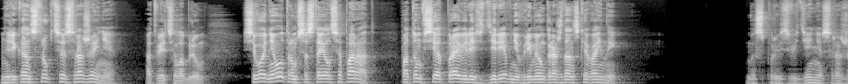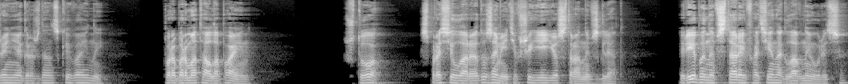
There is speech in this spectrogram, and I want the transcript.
«Реконструкция сражения», – ответила Блюм. «Сегодня утром состоялся парад. Потом все отправились в деревню времен Гражданской войны». «Воспроизведение сражения Гражданской войны», – пробормотала Пайн. «Что?» – спросил Лоредо, заметивший ее странный взгляд. «Ребаны в старой фате на главной улице.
